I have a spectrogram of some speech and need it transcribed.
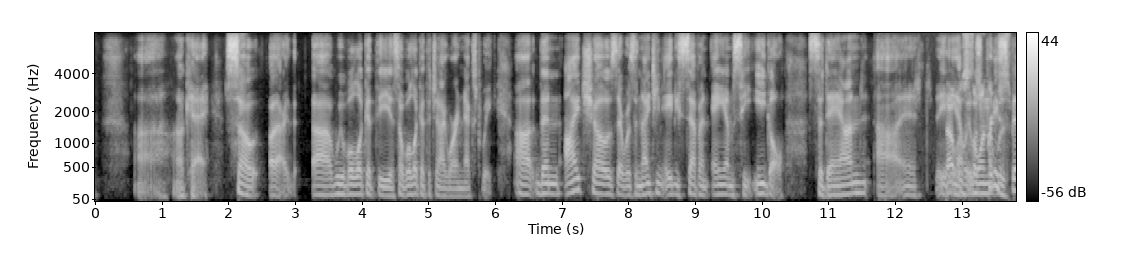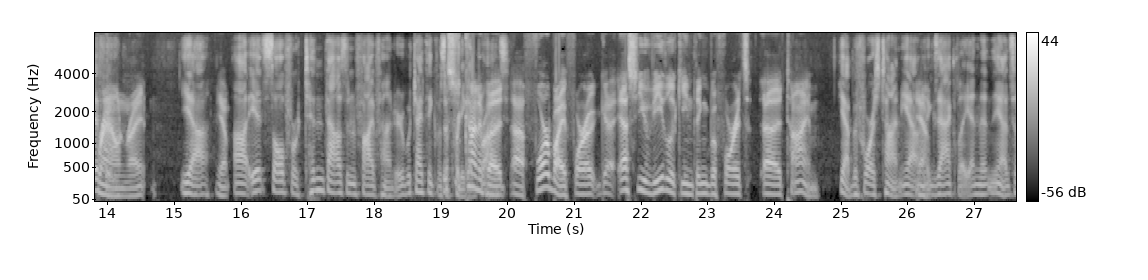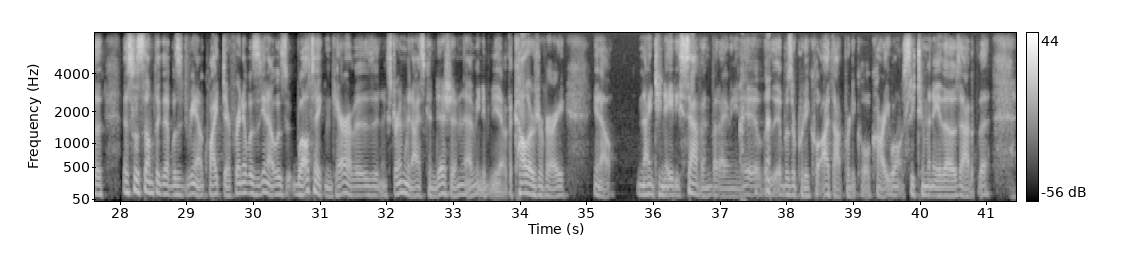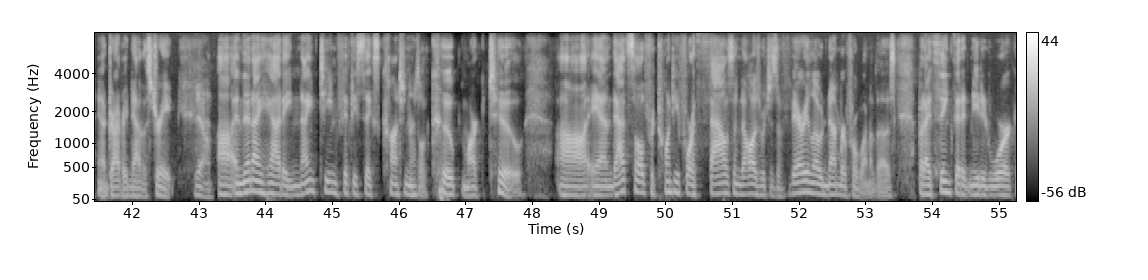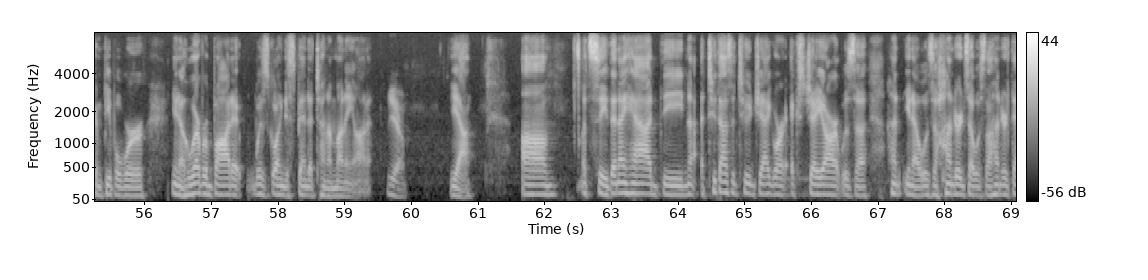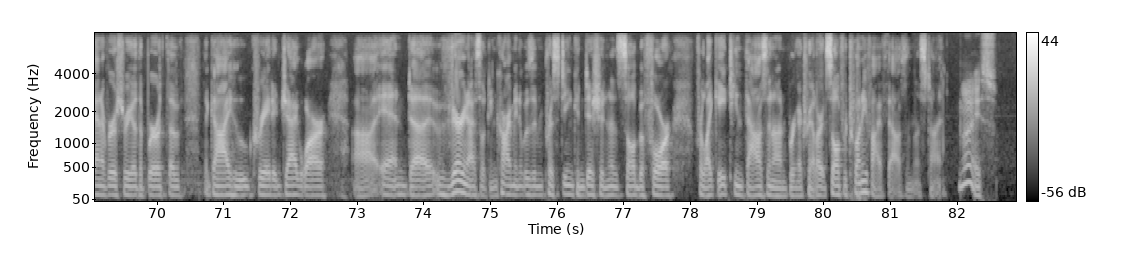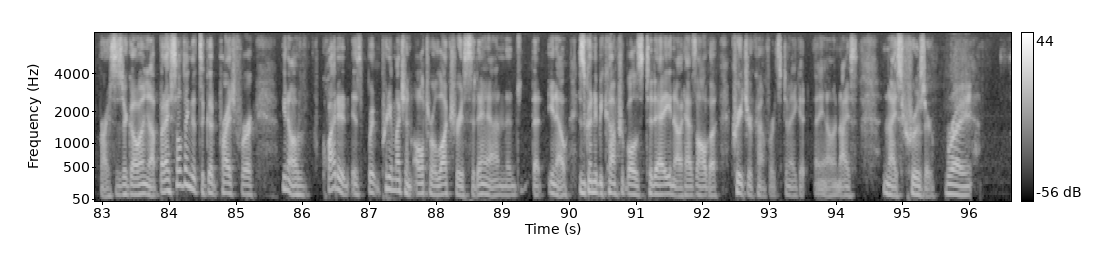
uh, okay, so uh, uh, we will look at the so we'll look at the Jaguar next week. Uh, then I chose there was a 1987 AMC Eagle sedan. Uh, and it, That was it the one that pretty was spiffy. brown, right? Yeah. Yep. Uh, it sold for ten thousand five hundred, which I think was This a pretty was kind good of price. a, a four by four SUV looking thing before its uh, time. Yeah, before its time. Yeah, Yeah. exactly. And then yeah, so this was something that was you know quite different. It was you know it was well taken care of. It was in extremely nice condition. I mean, you know, the colors are very, you know. 1987, but I mean, it was it was a pretty cool. I thought pretty cool car. You won't see too many of those out of the, you know, driving down the street. Yeah. Uh, and then I had a 1956 Continental Coupe Mark II, uh, and that sold for $24,000, which is a very low number for one of those. But I think that it needed work, and people were, you know, whoever bought it was going to spend a ton of money on it. Yeah. Yeah. Um, let's see. Then I had the 2002 Jaguar XJR. It was a you know it was a hundred, so it was the hundredth anniversary of the birth of the guy who created Jaguar, uh, and uh, very nice looking car. I mean, it was in pristine condition and sold before for like eighteen thousand on Bring a Trailer. It sold for twenty five thousand this time. Nice. Prices are going up, but I still think it's a good price for, you know, quite a, is pretty much an ultra luxury sedan that, that you know is going to be comfortable as today. You know, it has all the creature comforts to make it you know a nice nice cruiser. Right.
